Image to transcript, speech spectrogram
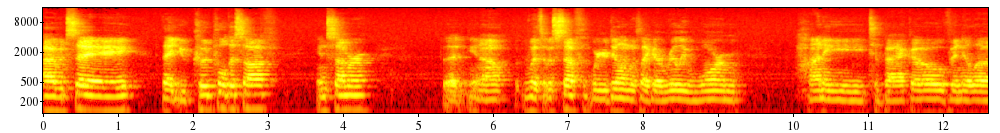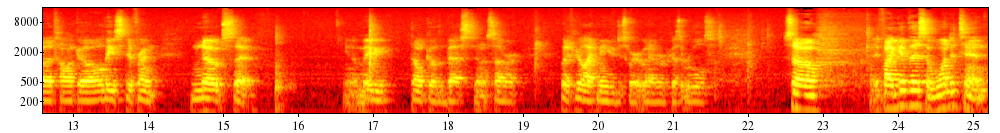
I would say that you could pull this off in summer, but you know, with with stuff where you're dealing with like a really warm honey, tobacco, vanilla, tonka, all these different notes that you know maybe don't go the best in the summer. But if you're like me, you just wear it whenever because it rules. So if I give this a 1 to 10,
